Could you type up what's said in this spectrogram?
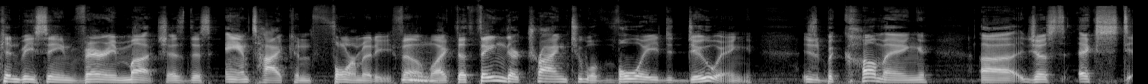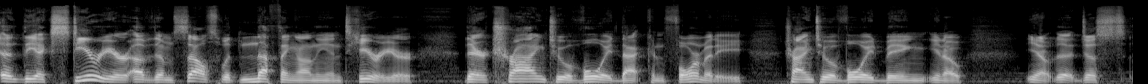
can be seen very much as this anti-conformity film. Like the thing they're trying to avoid doing is becoming uh, just ex- uh, the exterior of themselves with nothing on the interior. They're trying to avoid that conformity, trying to avoid being, you know, you know, just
